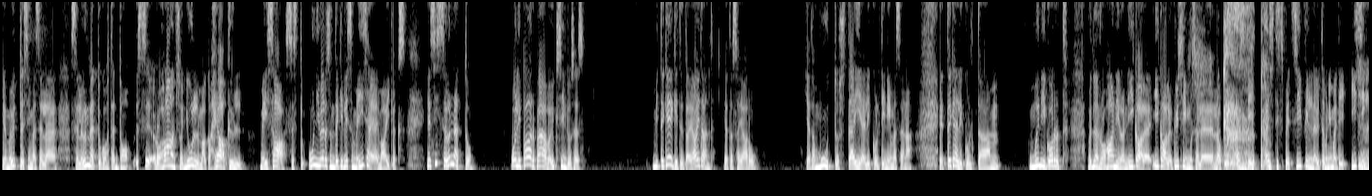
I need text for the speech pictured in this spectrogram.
ja me ütlesime selle, selle õnnetu kohta, et no see Rohans on julm, aga hea küll, me ei saa, sest universum tegi lihtsalt, me ise jäime haigeks. ja siis see õnnetu oli paar päeva üksinduses. mitte keegi teda ei aidanud ja ta sai aru. ja ta muutus täielikult inimesena. et tegelikult ähm, mõnikord, ma ütlen, Rohanil on igale, igale küsimusele nagu hästi-hästi spetsiifiline, ütleme niimoodi, isik,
